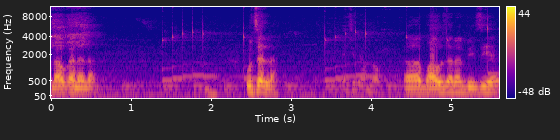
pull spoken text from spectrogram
लाव कानाला. उचलला. भाऊ जरा बिझी आहे.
